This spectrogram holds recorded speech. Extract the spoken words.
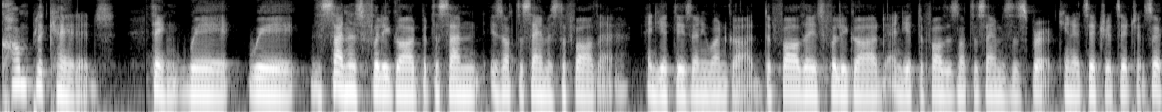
complicated thing where where the Son is fully God, but the Son is not the same as the Father, and yet there's only one God. The Father is fully God, and yet the Father is not the same as the Spirit, you know, etc., etc. So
